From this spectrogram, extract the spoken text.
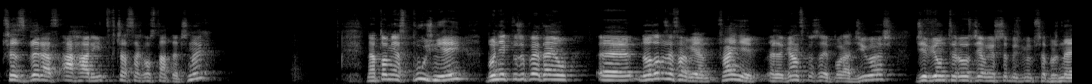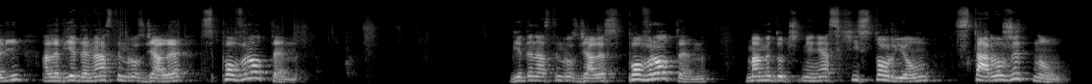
przez wyraz aharit w czasach ostatecznych. Natomiast później, bo niektórzy powiadają, e, no dobrze Fabian, fajnie, elegancko sobie poradziłeś, dziewiąty rozdział jeszcze byśmy przebrnęli, ale w jedenastym rozdziale z powrotem, w jedenastym rozdziale z powrotem mamy do czynienia z historią starożytną.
